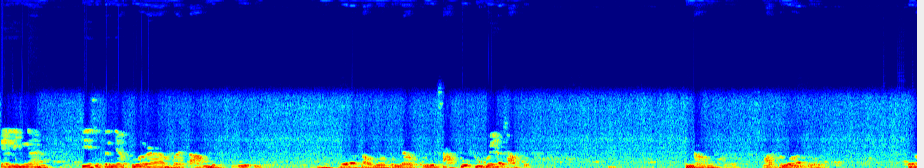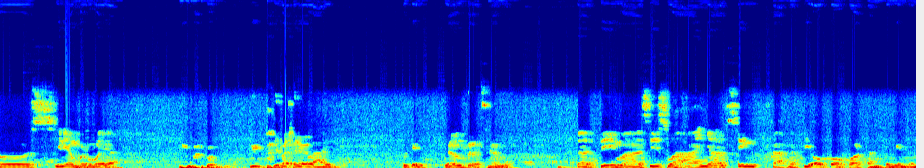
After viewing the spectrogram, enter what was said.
Kelingan. Ini sebenarnya gua matamu sih. Ya tahu punya punya sapu dua ya sapu. Enam, satu satu. Terus ini yang berbobot ya daripada yang lain. Oke, yang pertama. Jadi mahasiswa anyar sing gak ngerti opo-opo dan pengen dan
